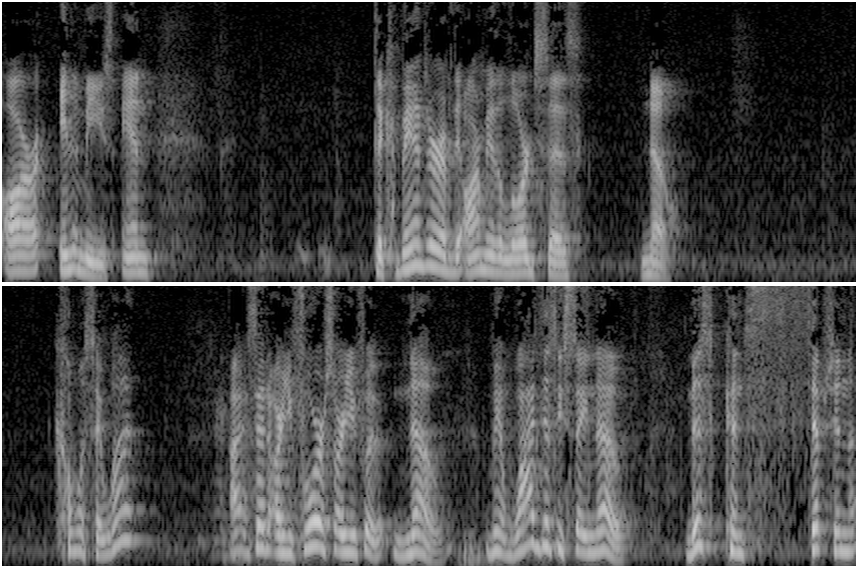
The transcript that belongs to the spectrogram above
our enemies? And the commander of the army of the Lord says, No. Come on, say, What? I said, Are you for us or are you for? No. Man, why does he say no? Misconception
